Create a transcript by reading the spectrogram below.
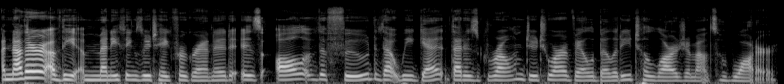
Another of the many things we take for granted is all of the food that we get that is grown due to our availability to large amounts of water.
